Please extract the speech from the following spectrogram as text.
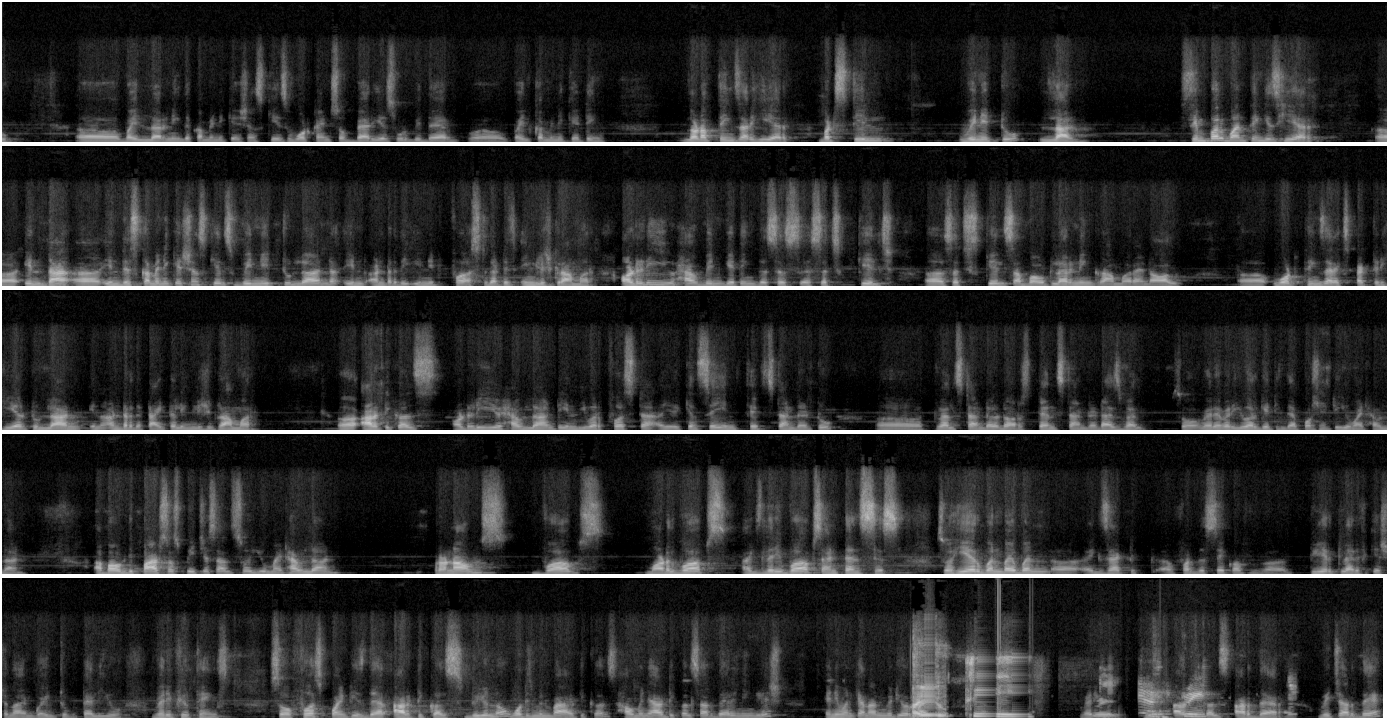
uh, while learning the communication case what kinds of barriers would be there uh, while communicating. Lot of things are here but still we need to learn. Simple one thing is here uh, in that uh, in this communication skills we need to learn in under the unit first that is english grammar. Already you have been getting the such, such skills uh, such skills about learning grammar and all. Uh, what things are expected here to learn in under the title english grammar? Uh, articles already you have learned in your first uh, you can say in fifth standard to uh, 12th standard or 10th standard as well so wherever you are getting the opportunity you might have learned. About the parts of speeches also you might have learned pronouns verbs modal verbs auxiliary verbs and tenses. So here one by one uh, exact uh, for the sake of uh, clear clarification i am going to tell you very few things. So first point is there articles. Do you know what is meant by articles? How many articles are there in english? Anyone can unmute your mic. Three. very good. Three three. articles are there. Which are they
